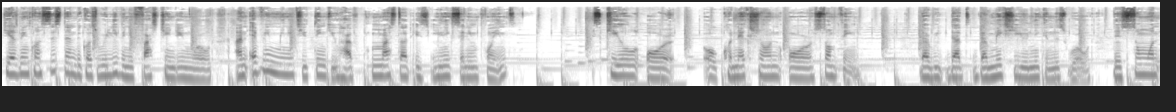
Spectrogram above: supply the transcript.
he has been consistent because we live in a fast-changing world, and every minute you think you have mastered his unique selling point, skill or or connection or something that we, that that makes you unique in this world. There's someone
